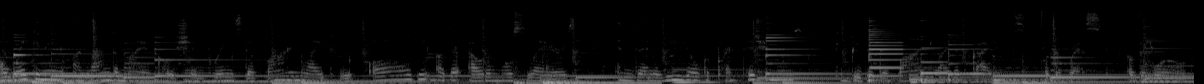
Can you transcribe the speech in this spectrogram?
Awakening Anandamaya Kosha brings divine light through all the other outermost layers, and then we yoga practitioners can be the divine light of guidance for the rest of the world.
